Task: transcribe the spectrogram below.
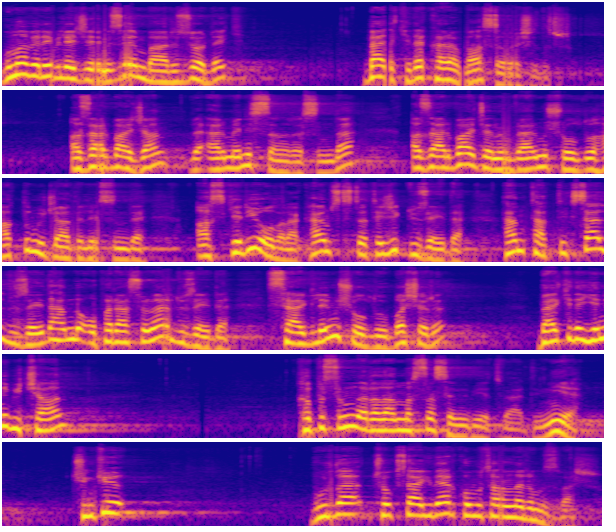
Buna verebileceğimiz en bariz örnek belki de Karabağ Savaşı'dır. Azerbaycan ve Ermenistan arasında Azerbaycan'ın vermiş olduğu haklı mücadelesinde askeri olarak hem stratejik düzeyde hem taktiksel düzeyde hem de operasyonel düzeyde sergilemiş olduğu başarı belki de yeni bir çağın kapısının aralanmasına sebebiyet verdi. Niye? Çünkü burada çok saygıdeğer komutanlarımız var.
